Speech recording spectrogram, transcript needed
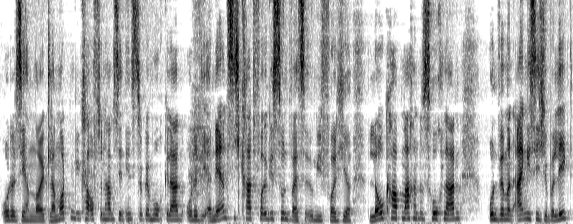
oder sie haben neue Klamotten gekauft und haben sie in Instagram hochgeladen, oder die ernähren sich gerade voll gesund, weil sie irgendwie voll hier Low Carb machen und es hochladen. Und wenn man eigentlich sich überlegt,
